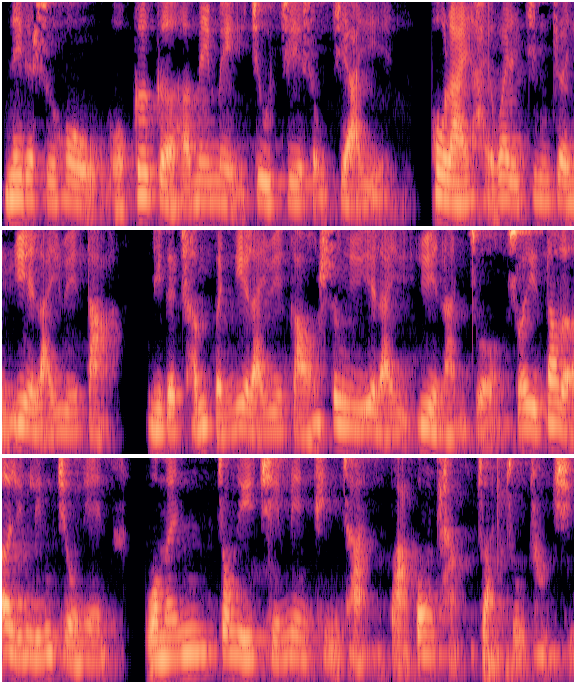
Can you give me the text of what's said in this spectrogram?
那个时候，我哥哥和妹妹就接手家业。后来海外的竞争越来越大。那个成本越来越高，生意越来越难做，所以到了二零零九年，我们终于全面停产，把工厂转租出去。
